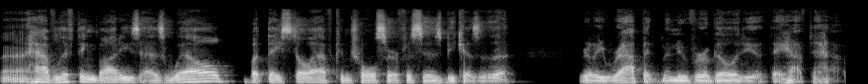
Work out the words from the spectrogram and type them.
uh, have lifting bodies as well, but they still have control surfaces because of the really rapid maneuverability that they have to have.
